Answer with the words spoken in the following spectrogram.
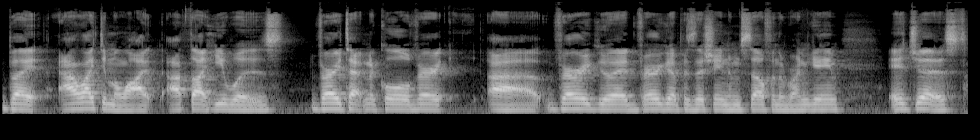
but I liked him a lot. I thought he was very technical, very uh, very good, very good positioning himself in the run game. It just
